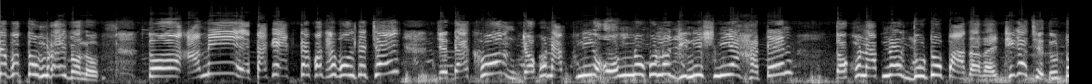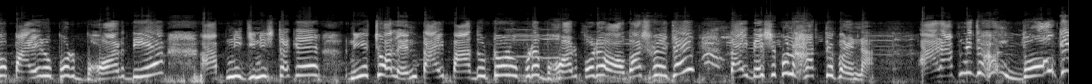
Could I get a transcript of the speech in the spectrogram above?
দেব, তোমরাই বলো। তো আমি তাকে একটা কথা বলতে চাই, যে দেখো, যখন আপনি অন্য কোনো জিনিস নিয়ে হাঁটেন, তখন আপনার দুটো পা দাঁড়ায়, ঠিক আছে? দুটো পায়ের উপর ভর দিয়ে আপনি জিনিসটাকে নিয়ে চলেন, তাই পা দুটোর উপরে ভর পড়ে অবাস হয়ে যায়, তাই বেশিক্ষণ হাঁটতে পারে না। আর আপনি যখন বউকে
